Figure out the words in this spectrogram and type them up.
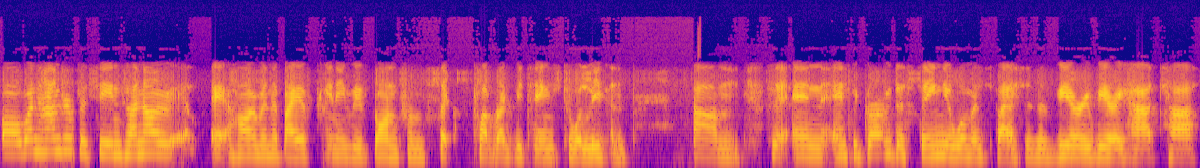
Oh, 100%. I know at home in the Bay of Plenty we've gone from six club rugby teams to 11. Um, and, and to grow the senior women's space is a very, very hard task.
